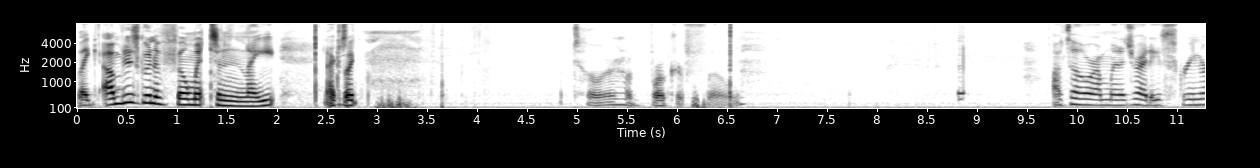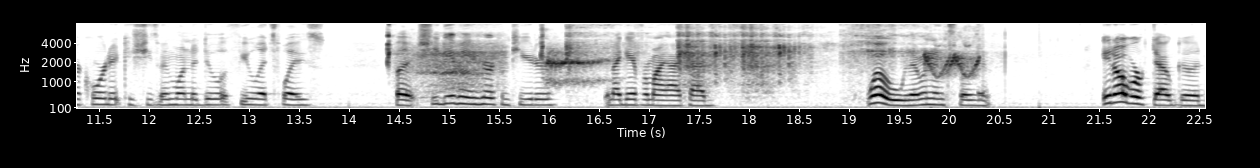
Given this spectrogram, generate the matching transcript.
Like, I'm just going to film it tonight. And I like, tell her I broke her phone. I'll tell her I'm going to try to screen record it because she's been wanting to do a few Let's Plays. But she gave me her computer, and I gave her my iPad. Whoa, there went an explosion. It all worked out good.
